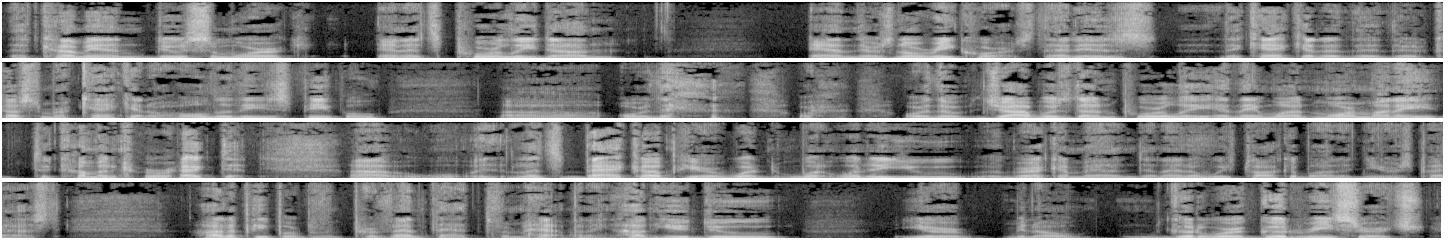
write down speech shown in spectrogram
that come in, do some work, and it's poorly done, and there's no recourse. That is, they can't get a, the the customer can't get a hold of these people, uh, or they, or or the job was done poorly, and they want more money to come and correct it. Uh, let's back up here. What what what do you recommend? And I know we've talked about it in years past. How do people pre- prevent that from happening? How do you do your you know good work, good research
